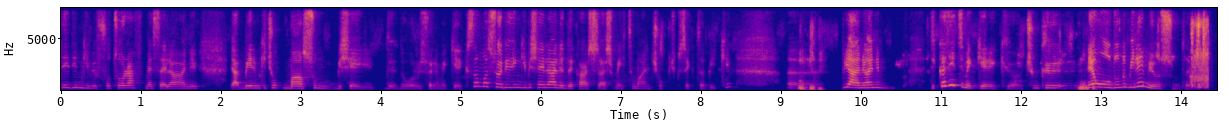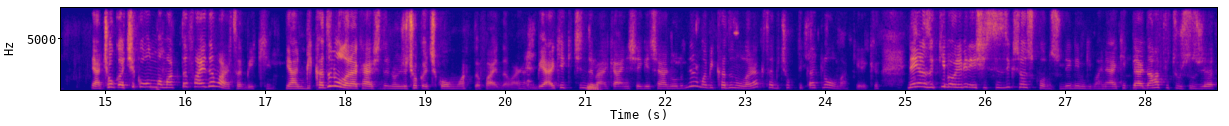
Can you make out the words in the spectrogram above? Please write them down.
dediğim gibi fotoğraf mesela hani ya benimki çok masum bir şey doğruyu söylemek gerekirse ama söylediğin gibi şeylerle de karşılaşma ihtimali çok yüksek tabii ki. Ee, yani hani dikkat etmek gerekiyor. Çünkü ne olduğunu bilemiyorsun tabii. Yani çok açık olmamakta fayda var tabii ki. Yani bir kadın olarak her şeyden önce çok açık olmamakta fayda var. Yani bir erkek için de belki aynı şey geçerli olabilir ama bir kadın olarak tabii çok dikkatli olmak gerekiyor. Ne yazık ki böyle bir eşitsizlik söz konusu dediğim gibi. Hani erkekler daha fütursuzca,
